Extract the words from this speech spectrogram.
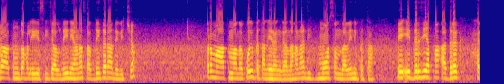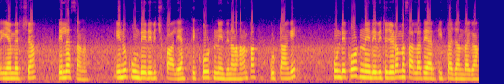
ਰਾਤ ਨੂੰ ਤਾਂ ਹਲੇ ਏਸੀ ਚੱਲਦੇ ਹੀ ਨੇ, ਹਨਾ? ਸਭ ਦੇ ਘਰਾਂ ਦੇ ਵਿੱਚ। ਪਰਮਾਤਮਾ ਦਾ ਕੋਈ ਪਤਾ ਨਹੀਂ ਰੰਗਾਂ ਦਾ, ਹਨਾ ਜੀ? ਮੌਸਮ ਦਾ ਵੀ ਨਹੀਂ ਪਤਾ। ਤੇ ਇੱਧਰ ਜੀ ਆਪਾਂ ਅਦਰਕ, ਹਰੀਆਂ ਮਿਰਚਾਂ ਤੇ ਲਸਣ ਇਹਨੂੰ ਕੁੰਡੇ ਦੇ ਵਿੱਚ ਪਾ ਲਿਆ ਤੇ ਘੋਟਨੇ ਦੇ ਨਾਲ, ਹਨਾ ਆਪਾਂ ਕੁੱਟਾਂਗੇ। ਕੁੰਡੇ ਘੋਟਨੇ ਦੇ ਵਿੱਚ ਜਿਹੜਾ ਮਸਾਲਾ ਤਿਆਰ ਕੀਤਾ ਜਾਂਦਾਗਾ,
